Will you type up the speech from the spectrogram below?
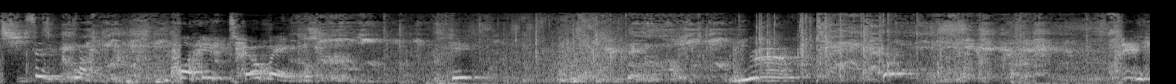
Jesus Christ. What are you doing? Hey,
